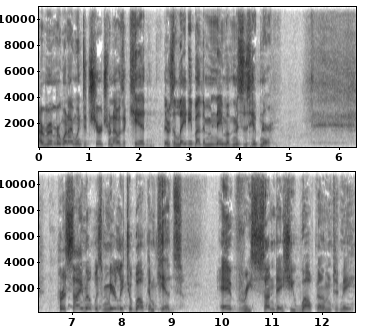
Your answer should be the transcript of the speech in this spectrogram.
I remember when I went to church when I was a kid, there was a lady by the name of Mrs. Hibner. Her assignment was merely to welcome kids. Every Sunday she welcomed me.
